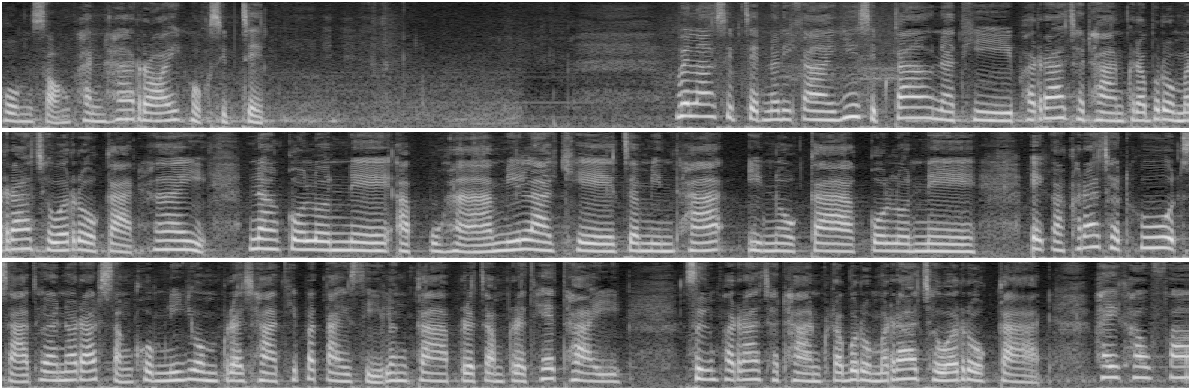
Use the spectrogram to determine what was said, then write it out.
คม 2567 เวลา 17นาฬิกา29 นาที พระราชทานพระบรมราชวโรกาสให้ นาโกโลเน อัปปุหา มิลาเค จมินทะ อินโนกาโกโลเน เอกอัครราชทูต สาธารณรัฐสังคมนิยมประชาธิปไตยศรีลังกาประจำประเทศไทย ซึ่งพระราชทานพระบรมราชวโรกาส ให้เข้าเฝ้า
